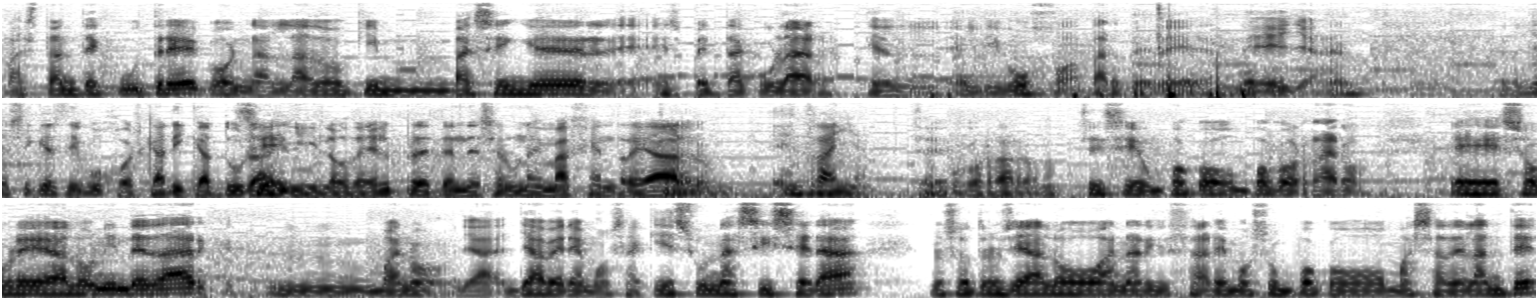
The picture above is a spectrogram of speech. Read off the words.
bastante cutre con al lado Kim Basinger espectacular el, el dibujo aparte de, de ella. ¿eh? Pero ya sí que es dibujo, es caricatura y lo de él pretende ser una imagen real extraña, es un poco raro, ¿no? Sí, sí, un poco, un poco raro. Eh, sobre Alone in the Dark, mm, bueno, ya, ya veremos. Aquí es una sí será. Nosotros ya lo analizaremos un poco más adelante,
